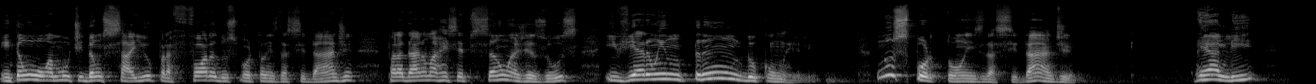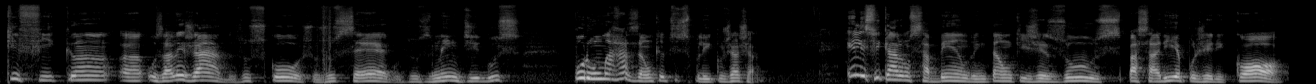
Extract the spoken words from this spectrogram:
Então a multidão saiu para fora dos portões da cidade para dar uma recepção a Jesus e vieram entrando com ele. Nos portões da cidade, é ali que ficam uh, os aleijados, os coxos, os cegos, os mendigos, por uma razão que eu te explico já já. Eles ficaram sabendo então que Jesus passaria por Jericó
